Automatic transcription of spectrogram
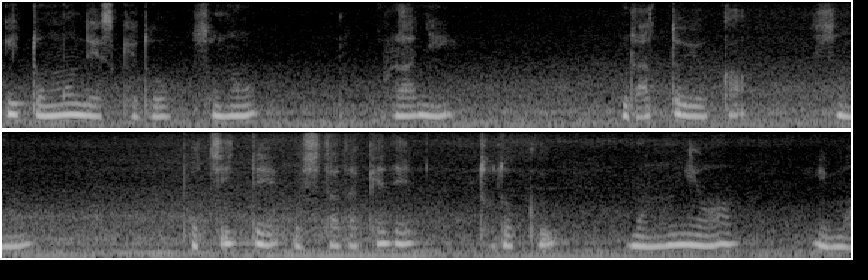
いいと思うんですけどその裏に裏というかそのポチって押しただけで届くものには今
